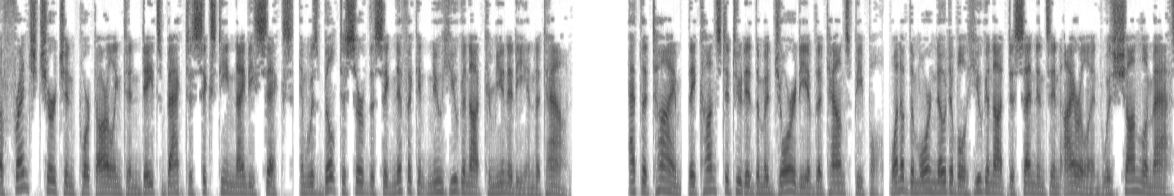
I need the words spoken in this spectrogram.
A French church in Portarlington dates back to 1696, and was built to serve the significant new Huguenot community in the town. At the time, they constituted the majority of the townspeople. One of the more notable Huguenot descendants in Ireland was Sean Lemass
